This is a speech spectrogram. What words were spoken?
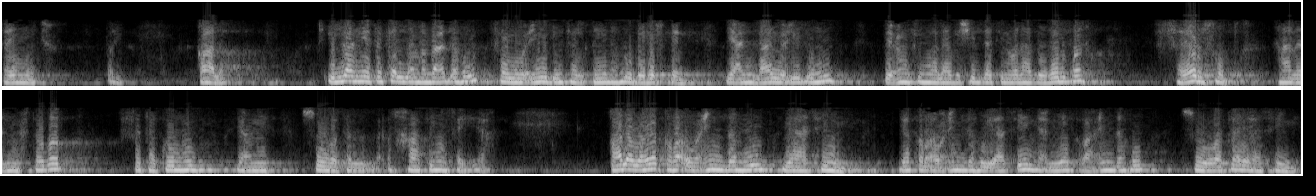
سيموت. طيب. قال إلا أن يتكلم بعده فيعيد تلقينه برفق يعني لا يعيده بعنف ولا بشدة ولا بغلظة فيرفض هذا المحتضر فتكون يعني صورة الخاتمة سيئة. قال ويقرأ عنده ياسين. يقرأ عنده ياسين يعني يقرأ عنده سورة ياسين.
